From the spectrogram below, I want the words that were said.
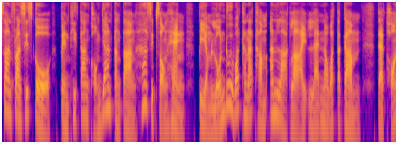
ซานฟรานซิสโกเป็นที่ตั้งของย่านต่างๆ 52 แห่ง เปี่ยมล้นด้วยวัฒนธรรมอันหลากหลายและนวัตกรรม แต่ท้อง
